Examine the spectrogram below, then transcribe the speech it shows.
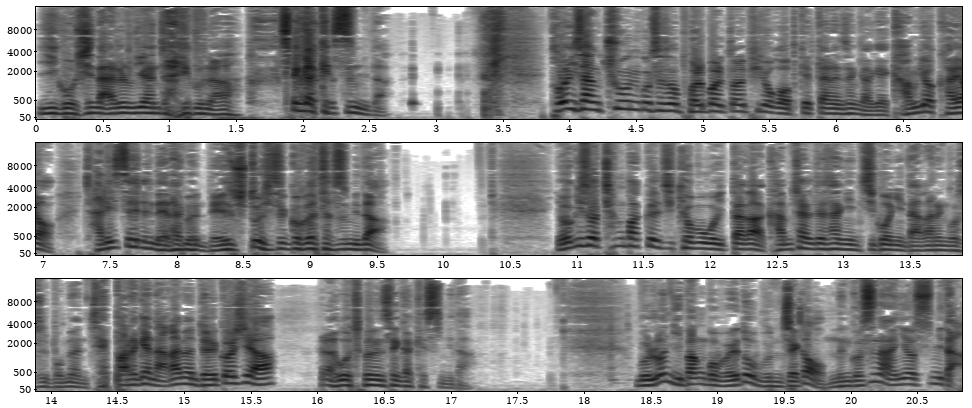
이곳이 나를 위한 자리구나 생각했습니다. 더 이상 추운 곳에서 벌벌 떨 필요가 없겠다는 생각에 감격하여 자리세를 내라면 낼 수도 있을 것 같았습니다. 여기서 창밖을 지켜보고 있다가 감찰 대상인 직원이 나가는 것을 보면 재빠르게 나가면 될 것이야 라고 저는 생각했습니다. 물론 이 방법에도 문제가 없는 것은 아니었습니다.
